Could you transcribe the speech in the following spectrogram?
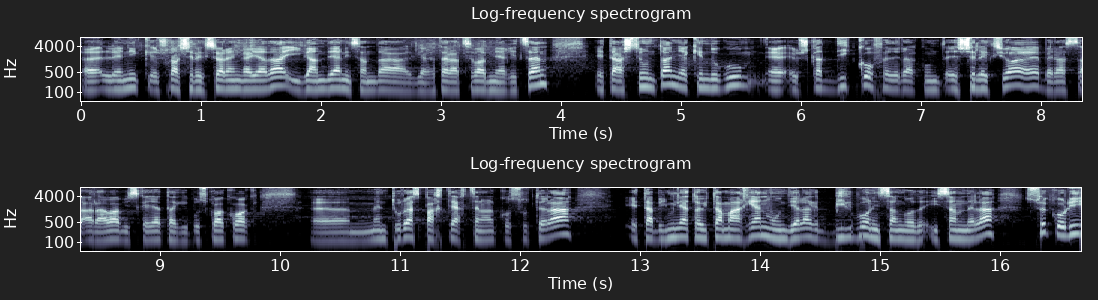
eh, lehenik Euskal Selekzioaren gaia da, igandean izan da, jarretaratze bat miagitzen, eta hasteuntan, jakin dugu, Euskal Diko Federakunt Selekzioa, eh, beraz, Araba, Bizkaia eta Gipuzkoakoak menturaz parte hartzen alko zutela, eta 2008 marrean mundialak Bilbon izango izan dela. Zuek hori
